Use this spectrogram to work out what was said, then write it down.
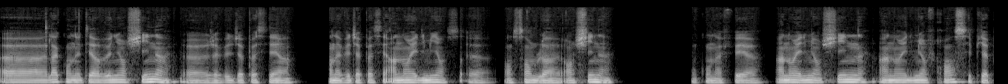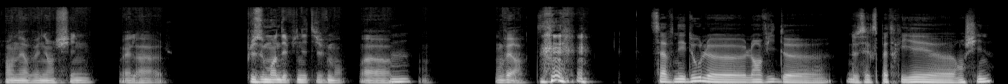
euh, là qu'on était revenu en Chine. J'avais déjà passé, un- on avait déjà passé un an et demi en- ensemble en Chine. Donc on a fait un an et demi en Chine, un an et demi en France, et puis après on est revenu en Chine. Ouais, là, je- plus ou moins définitivement. Euh, Mhm. On verra. Ça venait d'où le- l'envie de, de s'expatrier euh, en Chine?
